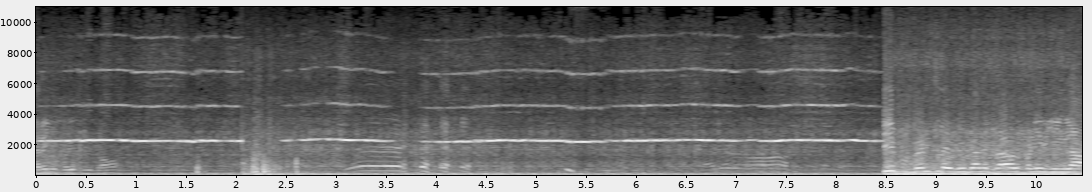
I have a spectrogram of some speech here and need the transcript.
இறங்கி போயிட்டு இருக்கோம் ஜீப் ஃப்ரண்ட்ல இப்படி உட்காந்து ட்ராவல் பண்ணியிருக்கீங்களா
